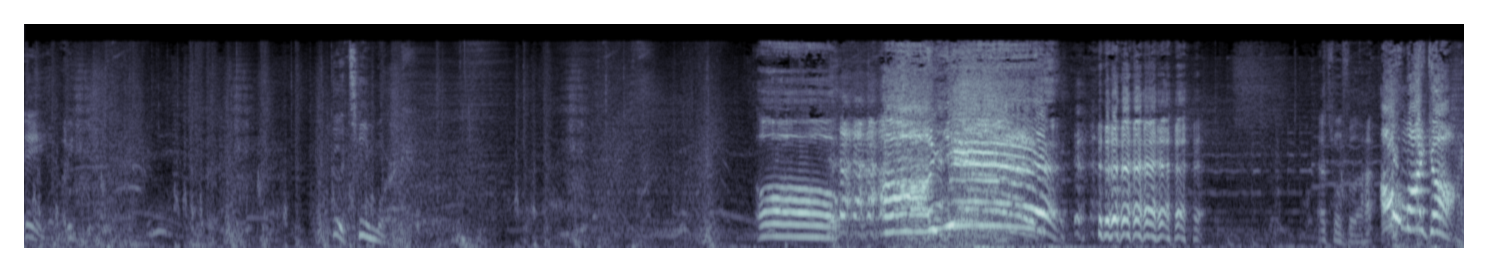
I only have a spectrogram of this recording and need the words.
Hey, buddy. Good teamwork. Oh! oh yeah! that's one for the high. Oh my god!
